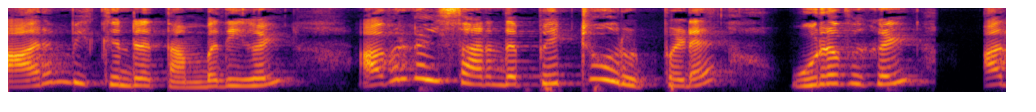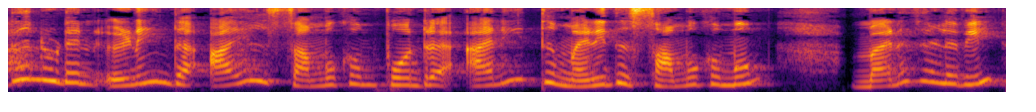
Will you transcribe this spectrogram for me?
ஆரம்பிக்கின்ற தம்பதிகள் அவர்கள் சார்ந்த பெற்றோர் உட்பட உறவுகள் அதனுடன் இணைந்த அயல் சமூகம் போன்ற அனைத்து மனித சமூகமும் மனதளவில்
